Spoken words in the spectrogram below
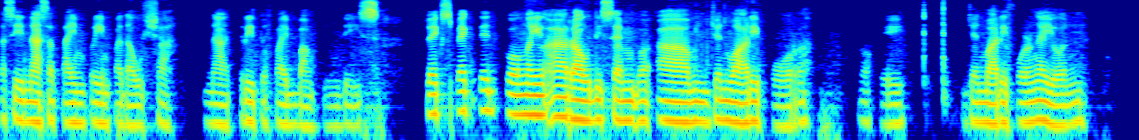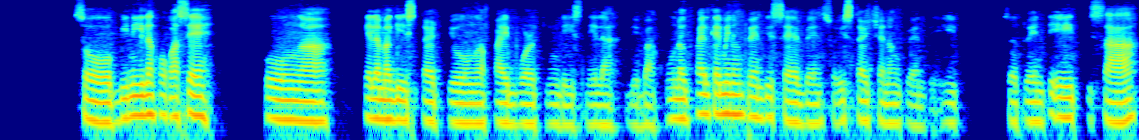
kasi nasa time frame pa daw siya na 3 to 5 banking days. So expected ko ngayong araw December um January 4. Okay. January 4 ngayon. So binilang ko kasi kung ah, kailan magi-start yung 5 working days nila, 'di ba? Kung nag-file kami ng 27, so start siya ng 28. So 28 isa,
